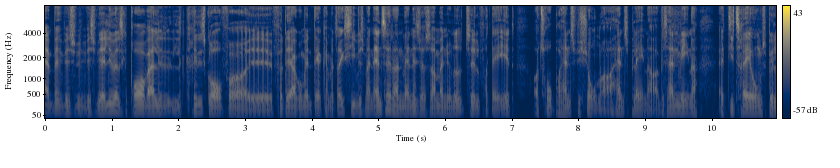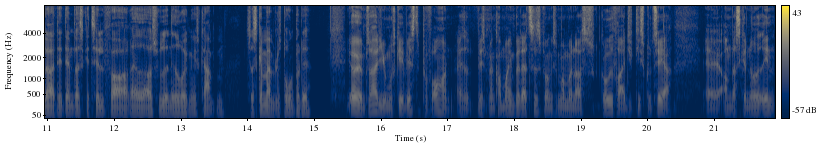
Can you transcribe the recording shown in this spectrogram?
øh, hvis, hvis vi alligevel skal prøve at være lidt, lidt kritisk over for, øh, for det argument der, kan man så ikke sige, hvis man ansætter en manager, så er man jo nødt til fra dag et at tro på hans visioner og hans planer. Og hvis han mener, at de tre unge spillere, det er dem, der skal til for at redde os ud af nedrykningskampen, så skal man vel stole på det. Jo, jo, så har de jo måske vidst det på forhånd. Altså, hvis man kommer ind på det tidspunkt, så må man også gå ud fra, at de diskuterer, øh, om der skal noget ind,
